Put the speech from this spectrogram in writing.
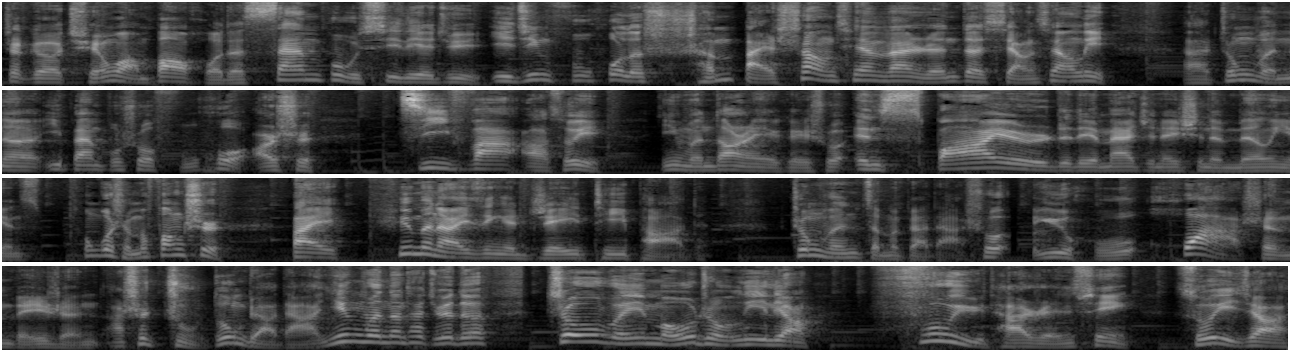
这个全网爆火的三部系列剧已经俘获了成百上千万人的想象力。啊、呃，中文呢一般不说俘获，而是激发啊，所以英文当然也可以说 inspired the imagination of millions。通过什么方式 ？by humanizing a jade teapot，中文怎么表达？说玉壶化身为人啊，是主动表达。英文呢，他觉得周围某种力量赋予他人性，所以叫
